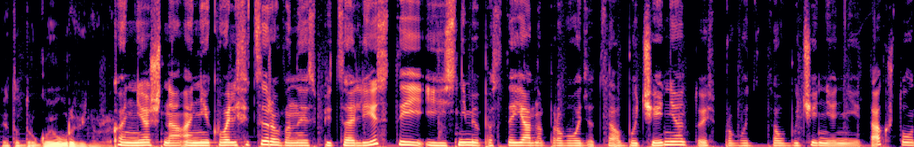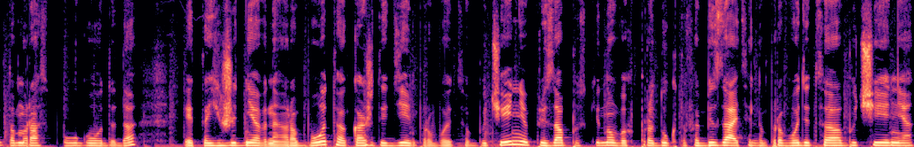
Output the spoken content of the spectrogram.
это другой уровень уже. Конечно, они квалифицированные специалисты, и с ними постоянно проводятся обучение, то есть проводится обучение не так, что он там раз в полгода, да, это ежедневная работа, каждый день проводится обучение, при запуске новых продуктов обязательно проводится обучение,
